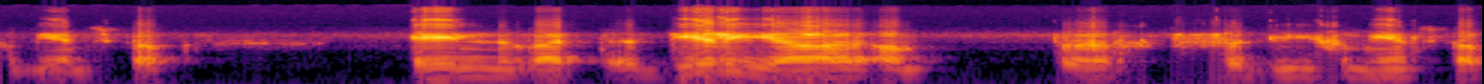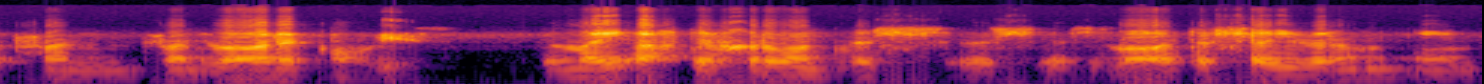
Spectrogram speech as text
gemeenskap en wat deur die jaar amper vir die gemeenskap van van waarde kon wees. In my agtergrond is is is watersuiwering en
